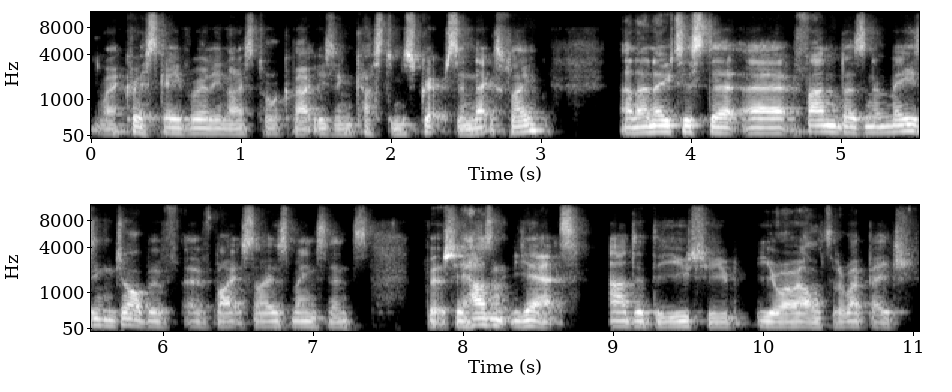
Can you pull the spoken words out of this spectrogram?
where Chris gave a really nice talk about using custom scripts in Nextflow. And I noticed that uh, Fran does an amazing job of, of bite-sized maintenance, but she hasn't yet added the YouTube URL to the web page.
